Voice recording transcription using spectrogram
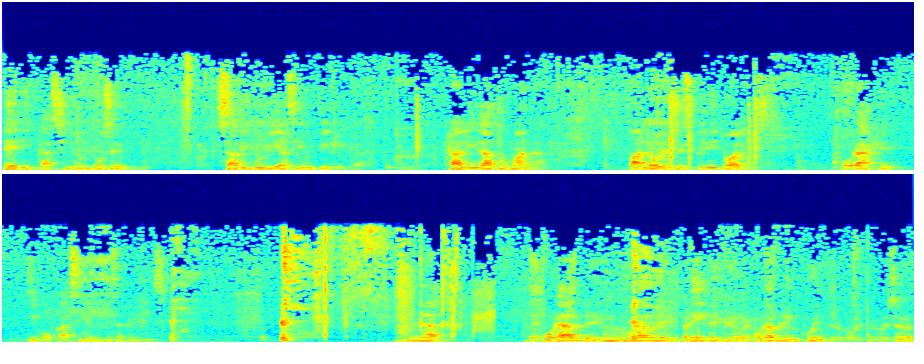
dedicación docente, sabiduría científica, calidad humana, valores espirituales, coraje y vocación de sacrificio. Una memorable, un memorable, breve pero memorable encuentro con el profesor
